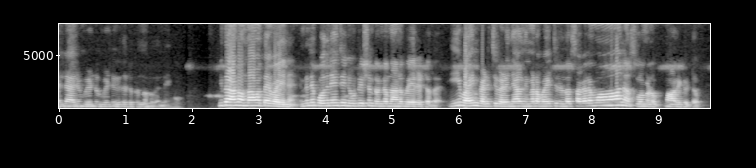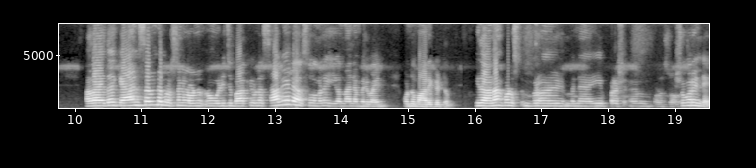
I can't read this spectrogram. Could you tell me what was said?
എല്ലാവരും വീണ്ടും വീണ്ടും ഇതെടുക്കുന്നത് തന്നെ. ഇതാണ് ഒന്നാമത്തെ വൈന്. ഇതിന് പതിനഞ്ച് ന്യൂട്രീഷൻ ഡ്രിങ്ക് എന്നാണ് പേരിട്ടത്. ഈ വൈൻ കഴിച്ചു കഴിഞ്ഞാൽ നിങ്ങളുടെ വയറ്റിലുള്ള സകലമാന അസുഖങ്ങളും മാറിക്കിട്ടും. അതായത് ക്യാൻസറിന്റെ പ്രശ്നങ്ങൾ ഒഴിച്ച് ബാക്കിയുള്ള സകല അസുഖങ്ങളും ഈ ഒന്നാം നമ്പർ വൈൻ കൊണ്ട് മാറിക്കിട്ടും. ഇതാണ് പിന്നെ ഈ ഷുഗറിന്റെ.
